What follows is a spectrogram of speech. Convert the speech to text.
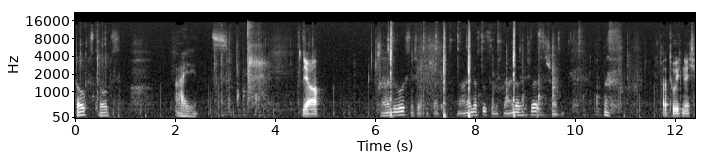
Taubs, Taubs. Eins. Ja, Nein, du drückst nicht auf den Schalter. Nein, das tust du nicht. Nein, das ist scheiße. das tue ich nicht.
